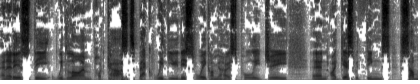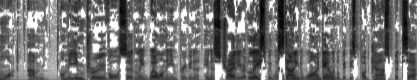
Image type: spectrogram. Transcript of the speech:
And it is the With Lime podcasts back with you this week. I'm your host, Paulie G, and I guess with things somewhat um, on the improve, or certainly well on the improve in, in Australia at least, we were starting to wind down a little bit this podcast. But uh,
